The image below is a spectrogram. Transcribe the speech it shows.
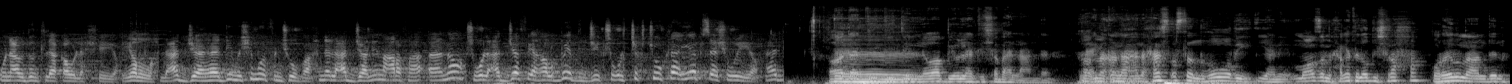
ونعاودوا نتلاقاو العشيه يلا. العجة هذه ماشي موالف نشوفها. حنا العجة اللي نعرفها أنا شغل عجة فيها البيض تجيك شغل تشكشوكة يابسة شوية. هذه آه ده دي, دي, دي اللي هو بيقولها دي شبه اللي عندنا. أنا أنا أنا حاسس أصلا إن هو بي يعني معظم الحاجات اللي هو بيشرحها قريبة من عندنا.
